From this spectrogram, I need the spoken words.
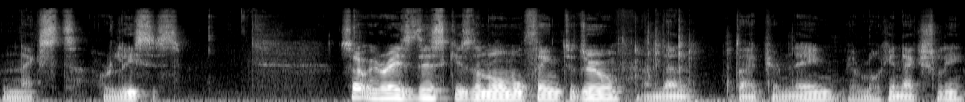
next releases. So erase disk is the normal thing to do and then type your name, your login actually,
